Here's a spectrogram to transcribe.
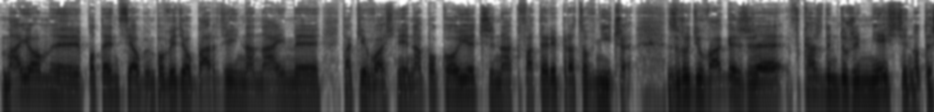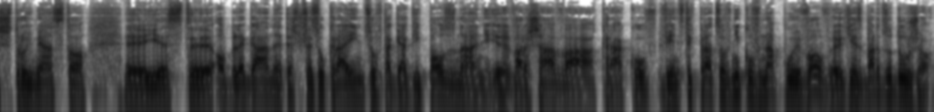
mają y, potencjał, bym powiedział, bardziej na najmy takie właśnie na pokoje czy na kwatery pracownicze. Zwróć uwagę, że w każdym dużym mieście, no też Trójmiasto y, jest y, oblegane też przez Ukraińców, tak jak i Poznań, Warszawa, Kraków, więc tych pracowników napływowych jest bardzo dużo.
